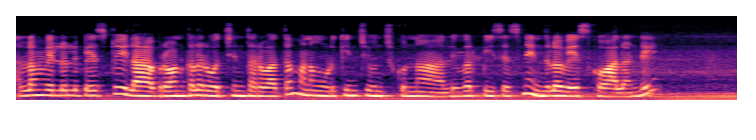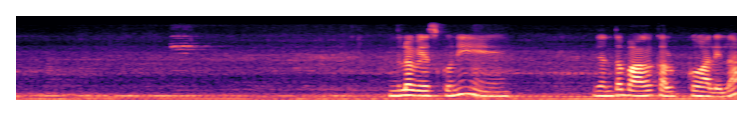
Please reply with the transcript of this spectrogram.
అల్లం వెల్లుల్లి పేస్ట్ ఇలా బ్రౌన్ కలర్ వచ్చిన తర్వాత మనం ఉడికించి ఉంచుకున్న లివర్ పీసెస్ని ఇందులో వేసుకోవాలండి. ఇందులో వేసుకొని ఇదంతా బాగా కలుపుకోవాలి ఇలా.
